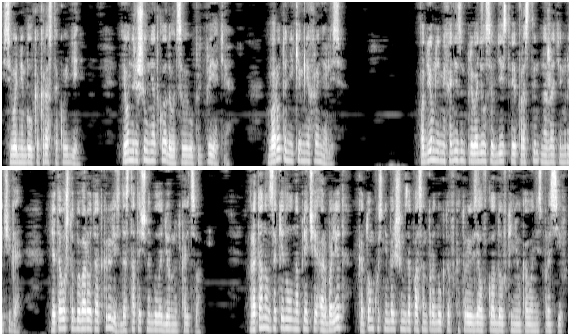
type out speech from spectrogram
Сегодня был как раз такой день. И он решил не откладывать своего предприятия. Ворота никем не охранялись. Подъемный механизм приводился в действие простым нажатием рычага. Для того, чтобы ворота открылись, достаточно было дернуть кольцо. Ротанов закинул на плечи арбалет, котомку с небольшим запасом продуктов, который взял в кладовке, ни у кого не спросив,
